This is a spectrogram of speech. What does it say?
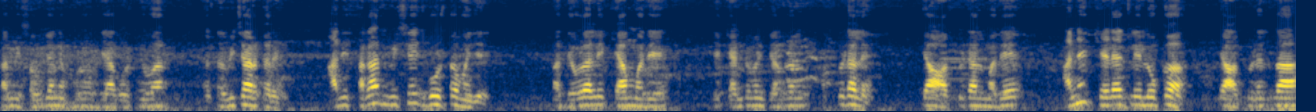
का मी सौजन्यपूर्वक या गोष्टीवर त्याचा विचार करेन. आणि सगळ्यात विशेष गोष्ट म्हणजे देवळाली कॅम्पमध्ये जे कॅन्टोन्मेंट जनरल हॉस्पिटल आहे त्या हॉस्पिटलमध्ये अनेक खेड्यातले लोक त्या हॉस्पिटलचा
